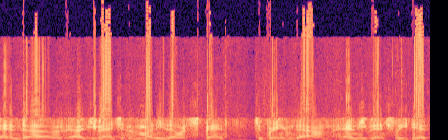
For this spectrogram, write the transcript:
and uh, uh, you imagine the money that was spent to bring him down, and eventually he did.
